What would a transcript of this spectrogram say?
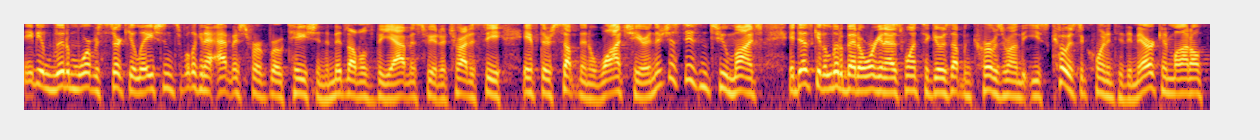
maybe a little more of a circulation. So we're looking at atmospheric rotation, the mid-levels of the atmosphere to try to see if there's something to watch here. And there just isn't too much. It does get a little better organized once it goes up and curves around the East Coast, according to the American model.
